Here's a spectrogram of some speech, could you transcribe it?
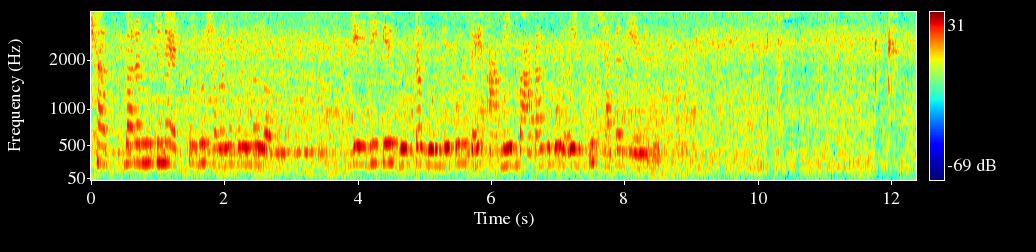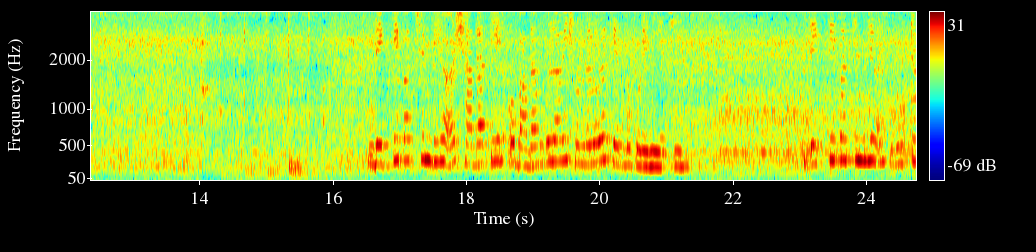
স্বাদ বাড়ানোর জন্য অ্যাড করব সামান্য পরিমাণ লবণ। এইদিকে গুড়টা গলতে গলতে আমি বাদামগুলো একটু ছাঁচা দিয়ে নেব। দেখতেই পাচ্ছেন বিহার সাদা তিল ও বাদামগুলো আমি সুন্দরভাবে থেতলো করে নিয়েছি। দেখতেই পাচ্ছেন ভিউয়ার্স গুড়টা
